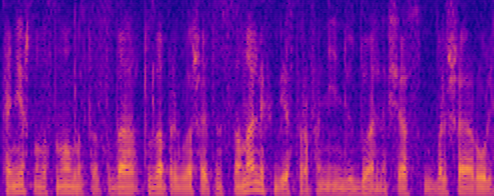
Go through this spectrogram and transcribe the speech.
конечно, в основном это туда, туда приглашают институциональных инвесторов, а не индивидуальных. Сейчас большая роль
